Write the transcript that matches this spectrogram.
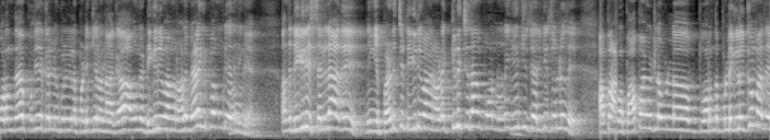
பிறந்த புதிய கல்விக் கொள்கைகளை படிக்கலைனாக்கா அவங்க டிகிரி வாங்கினாலும் வேலைக்கு போக முடியாது நீங்க. அந்த டிகிரி செல்லாது. நீங்க படிச்சு டிகிரி வாங்கினாலும் கிழிச்சு தான் போடணும்னு யூஜிசி அறிக்கை சொல்லுது. அப்ப அப்ப பாப்பா வீட்டில் உள்ள பிறந்த பிள்ளைகளுக்கும் அது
